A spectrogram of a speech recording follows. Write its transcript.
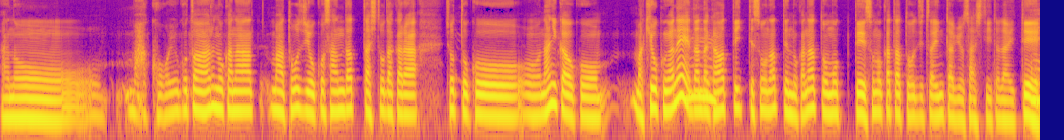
あのーまあこういうことはあるのかな。まあ当時お子さんだった人だからちょっとこう何かをこうまあ、記憶がねだんだん変わっていってそうなってんのかなと思って、うん、その方と実はインタビューをさせていただいて、え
